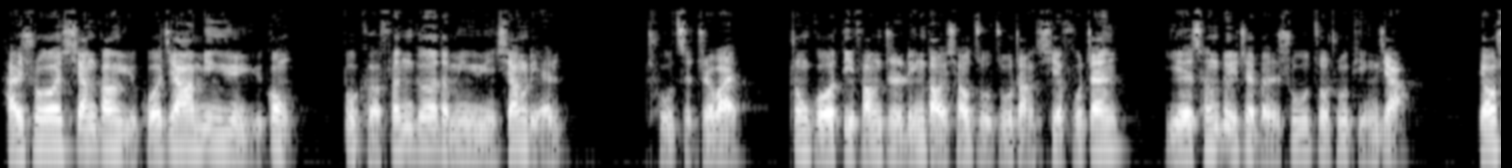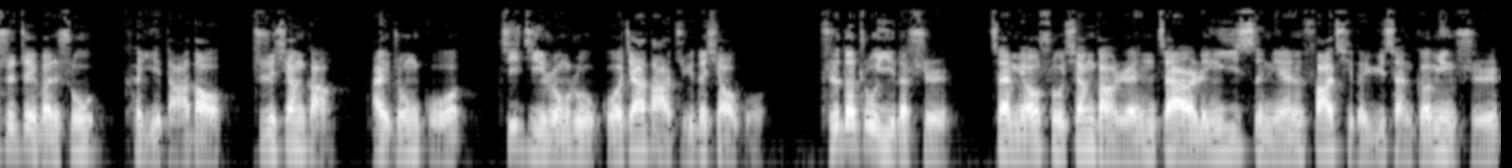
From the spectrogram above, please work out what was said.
还说香港与国家命运与共。不可分割的命运相连。除此之外，中国地方志领导小组组长谢福瞻也曾对这本书作出评价，表示这本书可以达到知香港、爱中国、积极融入国家大局的效果。值得注意的是，在描述香港人在2014年发起的雨伞革命时，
